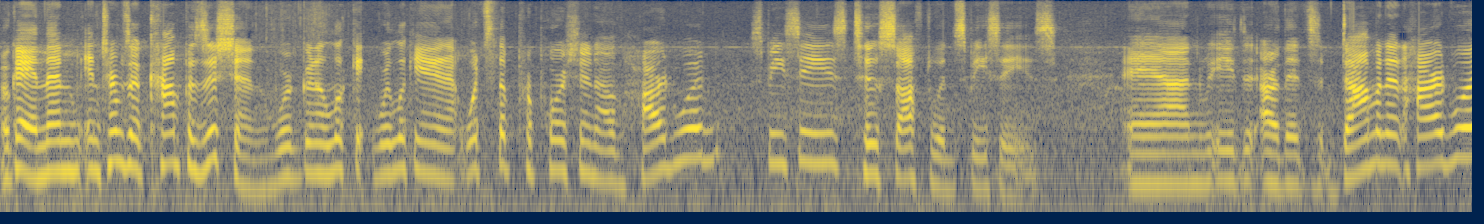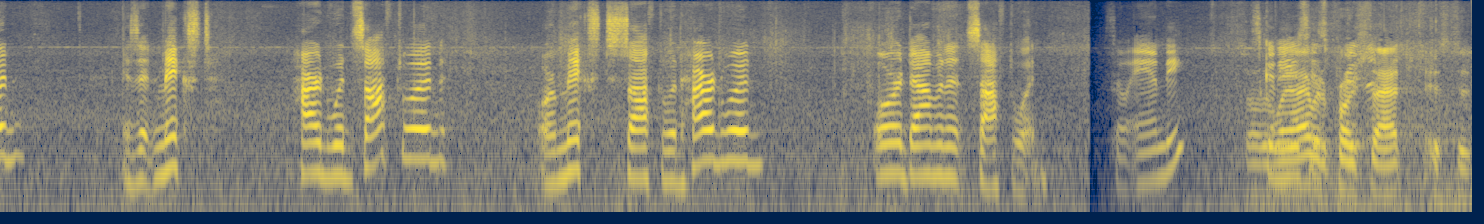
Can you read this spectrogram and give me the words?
Okay, and then in terms of composition, we're going to look at we're looking at what's the proportion of hardwood species to softwood species, and it- are they dominant hardwood? Is it mixed hardwood softwood, or mixed softwood hardwood, or dominant softwood. So Andy, So the gonna way use I would approach prism. that is to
